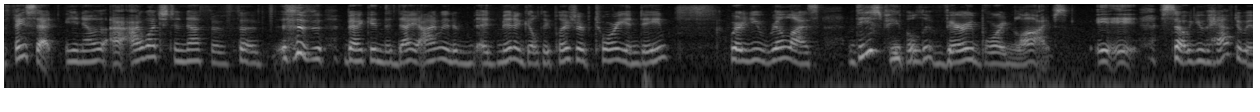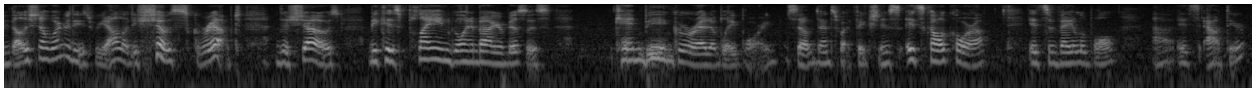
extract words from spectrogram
face that, you know, I, I watched enough of uh, back in the day. I'm going to admit a guilty pleasure of Tori and Dean, where you realize these people live very boring lives. It, it, so you have to embellish. No wonder these reality shows script the shows because plain going about your business can be incredibly boring. So that's what fiction is. It's called Cora. It's available. Uh, it's out there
